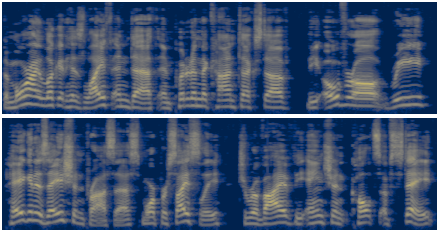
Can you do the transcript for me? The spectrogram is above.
the more I look at his life and death and put it in the context of the overall re paganization process, more precisely, to revive the ancient cults of state,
